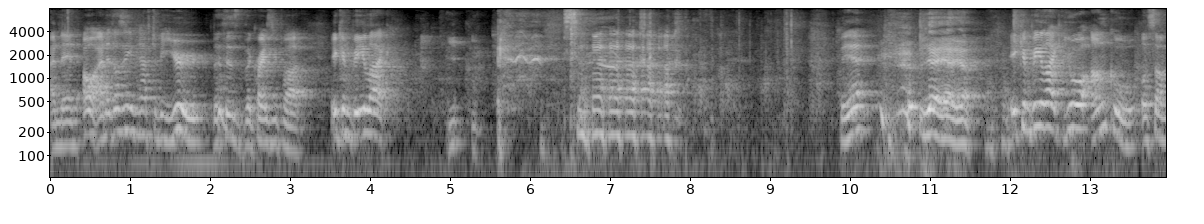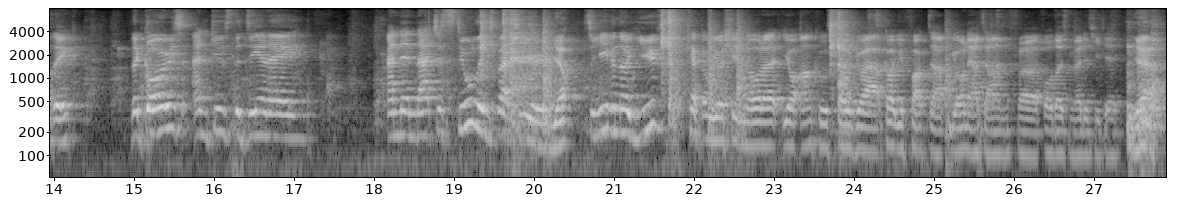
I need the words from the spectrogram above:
and then oh, and it doesn't even have to be you. This is the crazy part. It can be like. Beer? yeah, yeah, yeah. It can be like your uncle or something that goes and gives the DNA, and then that just still links back to you. Yep. So even though you've kept all your shit in order, your uncle sold you out, got you fucked up, you're now done for all those murders you did. Yeah.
